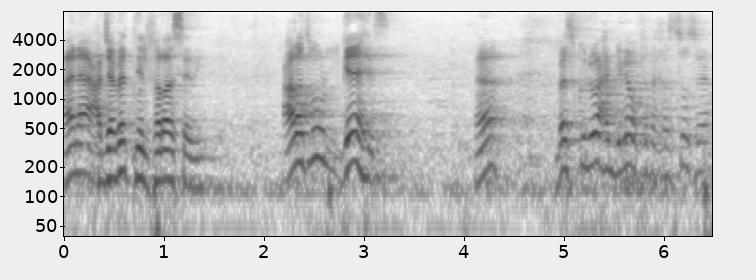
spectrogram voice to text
أنا أعجبتني الفراسة دي. على طول جاهز. ها؟ بس كل واحد بيجاوب في تخصصه يعني.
